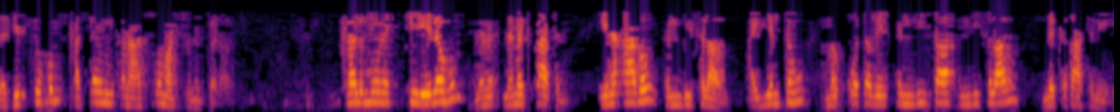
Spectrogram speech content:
ለጅትኩም ቀጣዩንም ቀን አጾማቸው ነበር አሉ። ከልሙነኪል ለሁም ለመቅጣት ነው። ኢነ አበው እምቢ ስላሉ አየንተው መቆጠብን እምቢ እምቢ ስላሉ ለቅጣት ነው። ይሄ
